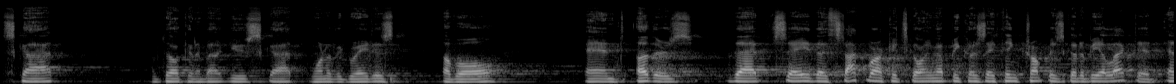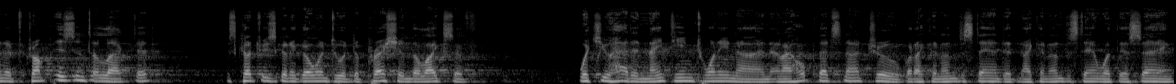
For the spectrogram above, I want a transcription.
Scott, I'm talking about you, Scott, one of the greatest of all, and others that say the stock market's going up because they think Trump is going to be elected. And if Trump isn't elected, this country is going to go into a depression the likes of what you had in 1929. And I hope that's not true, but I can understand it and I can understand what they're saying.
